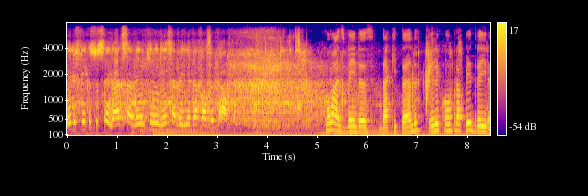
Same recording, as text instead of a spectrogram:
ele fica sossegado sabendo que ninguém saberia da falsa carta. Com as vendas da quitanda, ele compra a pedreira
